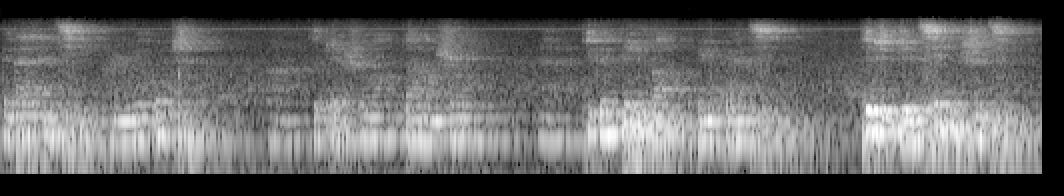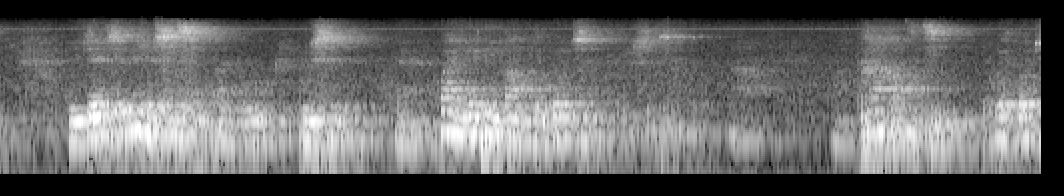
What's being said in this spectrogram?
跟大家一起很容易昏 这是决性的事情，你觉得是那个事情，而不不是，哎，换一个地方也会成，是这样的啊。看好自己不会过沉，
